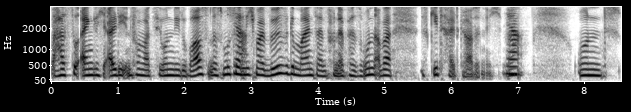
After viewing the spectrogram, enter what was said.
hast du eigentlich all die Informationen, die du brauchst. Und das muss ja, ja nicht mal böse gemeint sein von der Person, aber es geht halt gerade nicht. Ne? Ja. Und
